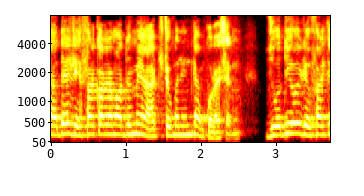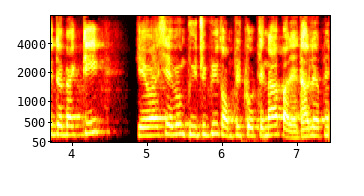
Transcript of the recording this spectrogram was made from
যাদের রেফার করার মাধ্যমে আরটি টোকেন ইনকাম করেছেন। যদি ওই রেফারকৃত ব্যক্তি কেওয়াইসি এবং পিটিপি কমপ্লিট করতে না পারে, তাহলে আপনি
